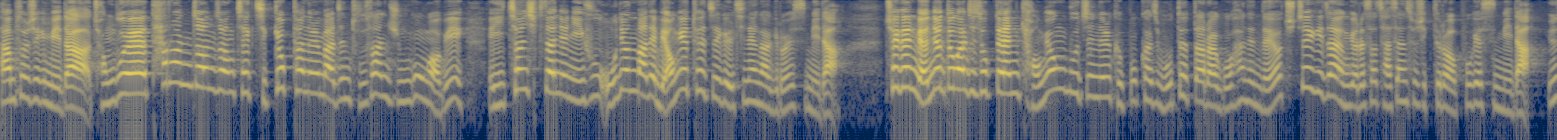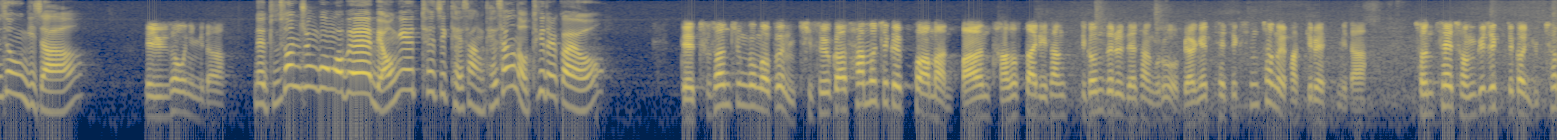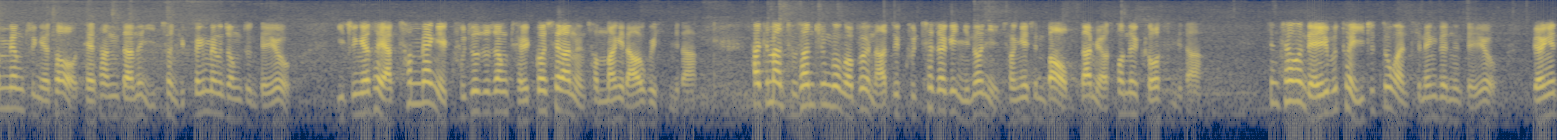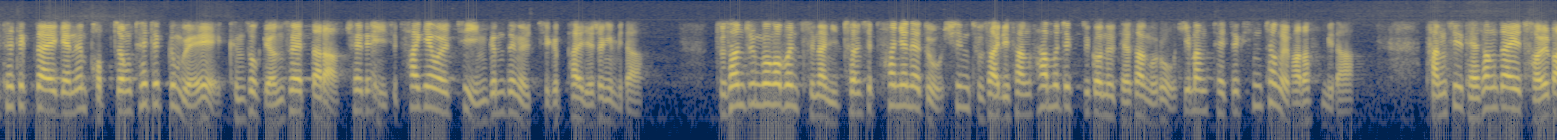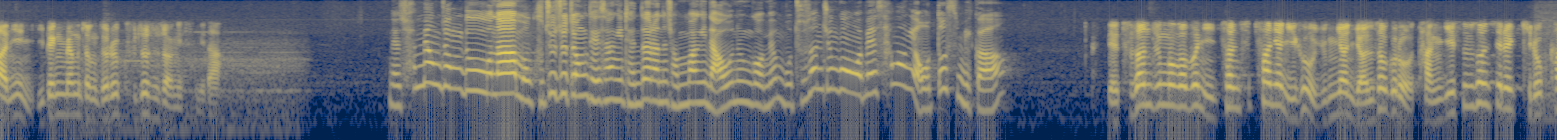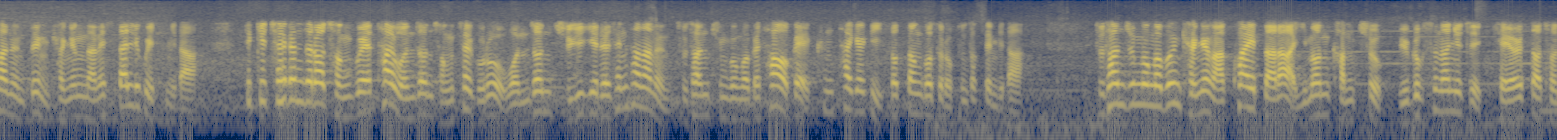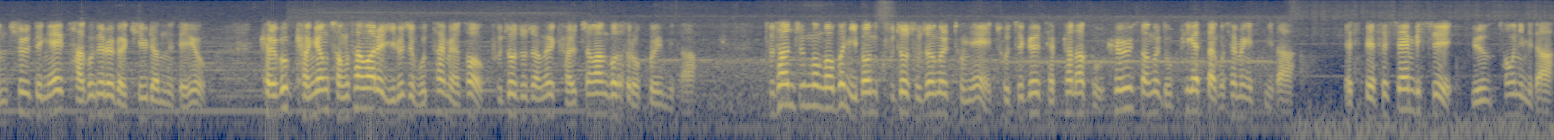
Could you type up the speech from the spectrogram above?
다음 소식입니다. 정부의 탈원전 정책 직격탄을 맞은 두산 중공업이 2014년 이후 5년 만에 명예퇴직을 진행하기로 했습니다. 최근 몇 년 동안 지속된 경영 부진을 극복하지 못했다라고 하는데요. 취재 기자 연결해서 자세한 소식 들어보겠습니다. 윤성훈 기자. 네, 윤성훈입니다. 네, 두산중공업의 명예퇴직 대상, 대상은 어떻게 될까요? 네, 두산중공업은 기술과 사무직을 포함한 45살 이상 직원들을 대상으로 명예퇴직 신청을 받기로 했습니다. 전체 정규직 직원 6,000명 중에서 대상자는 2,600명 정도인데요. 이 중에서 약 1,000명이 구조조정 될 것이라는 전망이 나오고 있습니다. 하지만 두산중공업은 아직 구체적인 인원이 정해진 바 없다며 선을 그었습니다. 신청은 내일부터 2주 동안 진행됐는데요. 명예퇴직자에게는 법정 퇴직금 외에 근속 연수에 따라 최대 24개월치 임금 등을 지급할 예정입니다. 두산중공업은 지난 2014년에도 52살 이상 사무직 직원을 대상으로 희망퇴직 신청을 받았습니다. 당시 대상자의 절반인 200명 정도를 구조조정했습니다. 네, 1000명 정도나 뭐 구조조정 대상이 된다라는 전망이 나오는 거면 뭐 두산중공업의 상황이 어떻습니까? 네, 두산중공업은 2014년 이후 6년 연속으로 단기 순손실을 기록하는 등 경영난에 시달리고 있습니다. 특히 최근 들어 정부의 탈원전 정책으로 원전 주기기를 생산하는 두산중공업의 사업에 큰 타격이 있었던 것으로 분석됩니다. 두산중공업은 경영 악화에 따라 임원 감축, 유급 순환휴직, 계열사 전출 등의 자구 노력을 기울였는데요. 결국 경영 정상화를 이루지 못하면서 구조조정을 결정한 것으로 보입니다. 두산중공업은 이번 구조조정을 통해 조직을 재편하고 효율성을 높이겠다고 설명했습니다. SBS CNBC 윤성훈입니다.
